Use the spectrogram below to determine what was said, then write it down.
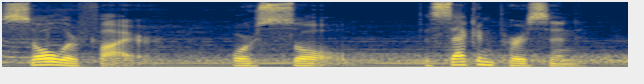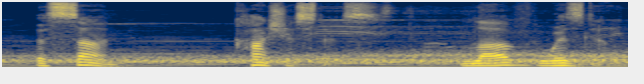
Solar fire, or soul. The second person, the Son, consciousness, love, wisdom,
